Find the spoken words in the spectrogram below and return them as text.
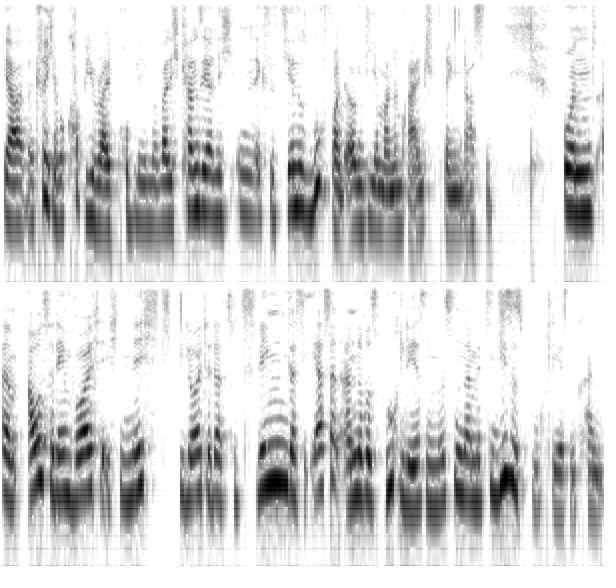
Ja, dann kriege ich aber Copyright-Probleme, weil ich kann sie ja nicht in ein existierendes Buch von irgendjemandem reinspringen lassen. Und ähm, außerdem wollte ich nicht die Leute dazu zwingen, dass sie erst ein anderes Buch lesen müssen, damit sie dieses Buch lesen können.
